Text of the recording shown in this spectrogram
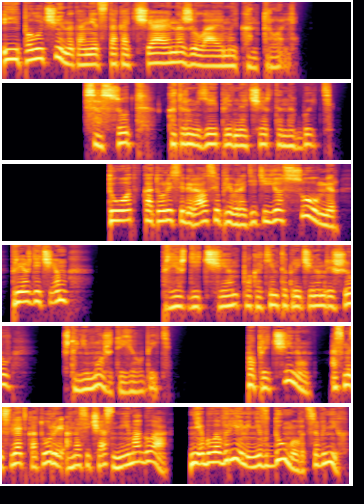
и получи, наконец, так отчаянно желаемый контроль. Сосуд, которым ей предначертано быть. Тот, в который собирался превратить ее Солмер, прежде чем... Прежде чем по каким-то причинам решил, что не может ее убить. По причинам, осмыслять которые она сейчас не могла, не было времени вдумываться в них,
